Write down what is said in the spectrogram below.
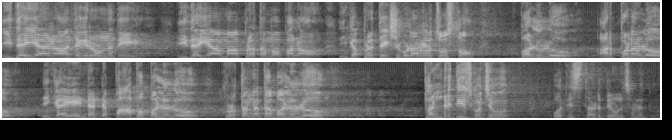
ఇదయ్యా నా దగ్గర ఉన్నది. ఇదయ్యా మా ప్రథమ ఫలం. ఇంకా ప్రత్యక్ష గుడారంలో చూస్తాం. బలులు అర్పణలు ఇంకా ఏంటంటే పాప బలులు కృతజ్ఞత బలులు. తండ్రి తీసుకొచ్చి వదిస్తాడు దేవుని సన్నిధిలో.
